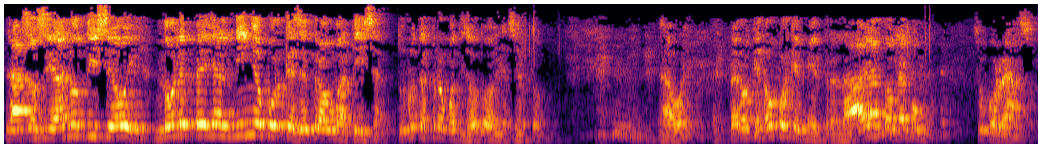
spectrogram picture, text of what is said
La sociedad nos dice hoy, no le pegue al niño porque se traumatiza. Tú no te has traumatizado todavía, ¿cierto? Ah, bueno, espero que no, porque mientras la haga toca con su correazo.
